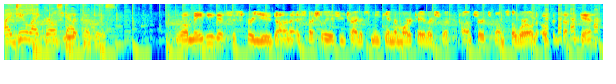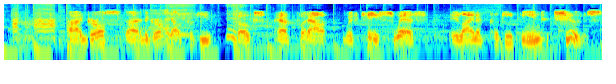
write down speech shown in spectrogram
I do like Girl Scout cookies. Well, maybe this is for you, Donna, especially as you try to sneak into more Taylor Swift concerts once the world opens up again. Uh, girls, uh, the Girl Scout cookie folks have put out with K Swiss a line of cookie themed shoes.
